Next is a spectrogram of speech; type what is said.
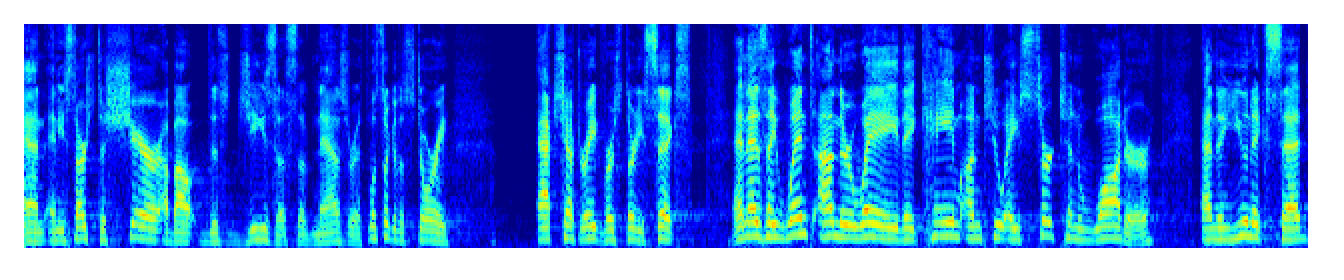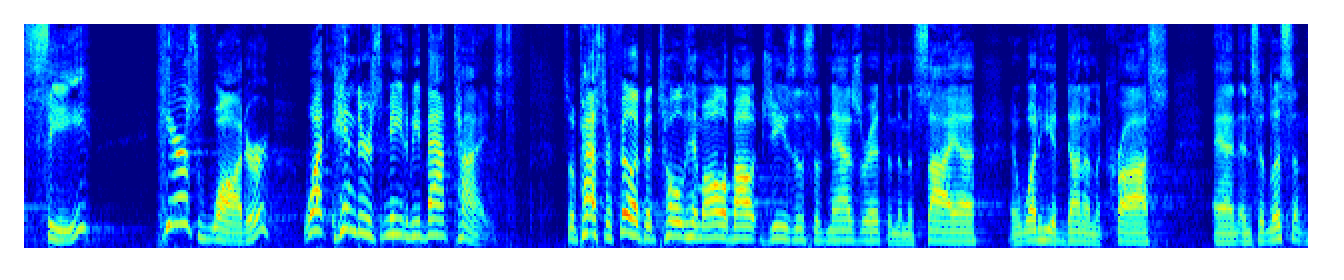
and, and he starts to share about this Jesus of Nazareth. Let's look at the story. Acts chapter 8, verse 36. And as they went on their way, they came unto a certain water, and the eunuch said, See, here's water. What hinders me to be baptized? So Pastor Philip had told him all about Jesus of Nazareth and the Messiah and what he had done on the cross, and, and said, Listen,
